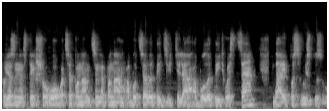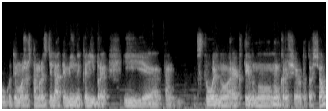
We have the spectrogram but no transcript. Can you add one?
пов'язане з тим, що о, оце по нам, це не по нам, або це летить звідтіля, або летить ось це. Да, і по свисту звуку ти можеш там розділяти міни, калібри і е, там ствольну, реактивну, ну коротше, от це все.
